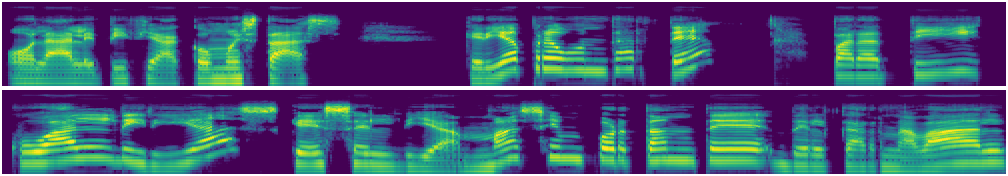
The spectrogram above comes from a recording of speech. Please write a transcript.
Hola Leticia, ¿cómo estás? Quería preguntarte, para ti, ¿cuál dirías que es el día más importante del carnaval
